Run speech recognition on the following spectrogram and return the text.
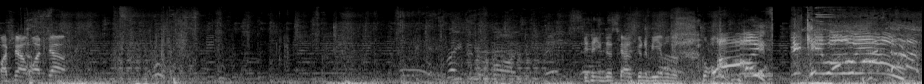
Watch out, watch out. Think this guy's gonna be able to score? Oh, oh he f***ing came all the way out.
